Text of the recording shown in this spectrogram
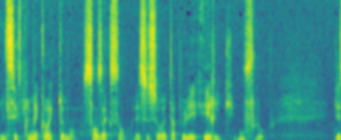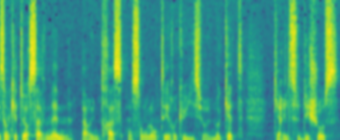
Il s'exprimait correctement, sans accent, et se serait appelé Eric ou Flo. Les enquêteurs savent même, par une trace ensanglantée recueillie sur une moquette, car il se déchausse,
